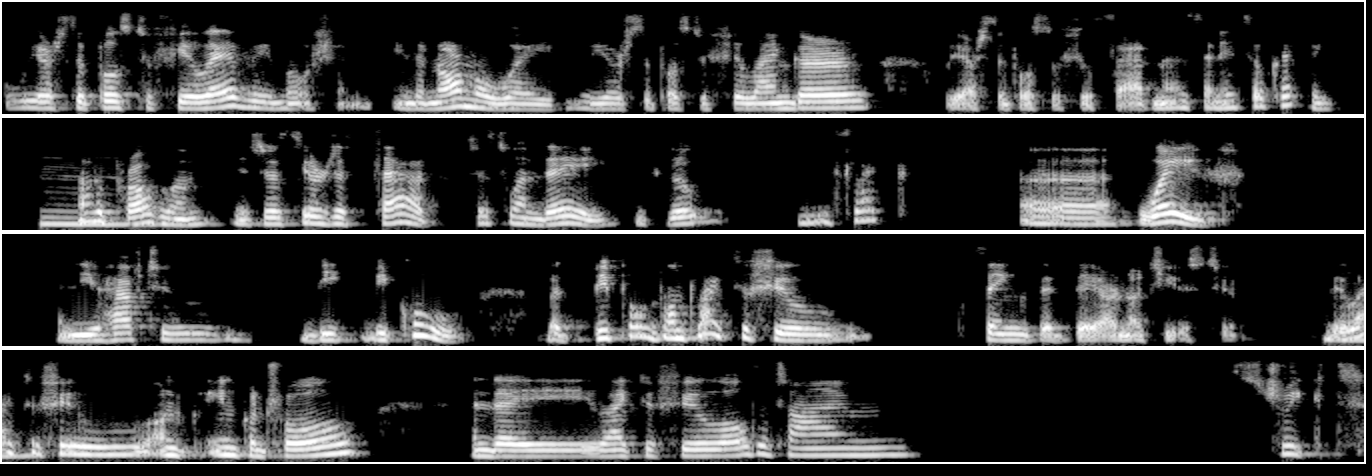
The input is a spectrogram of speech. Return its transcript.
we are supposed to feel every emotion in the normal way we are supposed to feel anger we are supposed to feel sadness and it's okay mm. not a mm. problem it's just you're just sad just one day it's go it's like a wave and you have to be be cool but people don't like to feel things that they are not used to they mm. like to feel on, in control and they like to feel all the time strict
